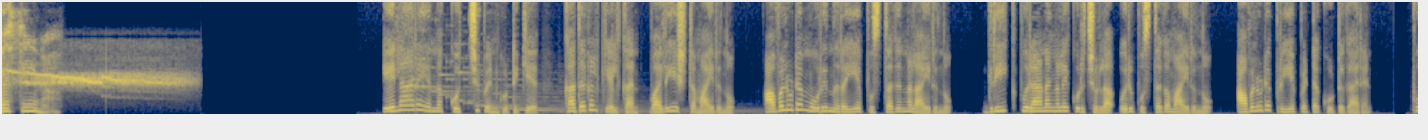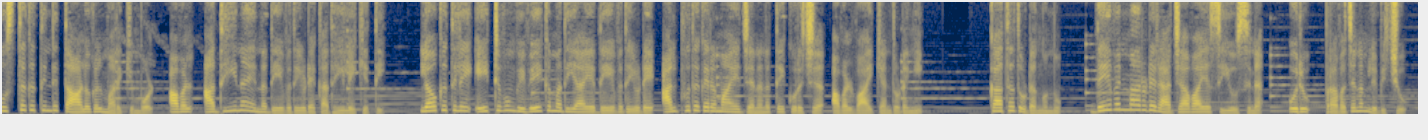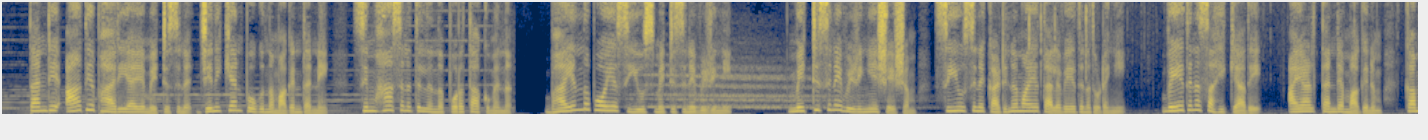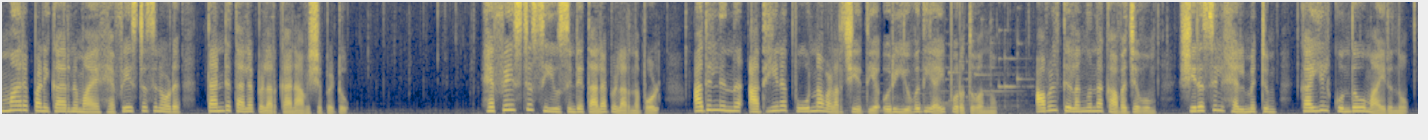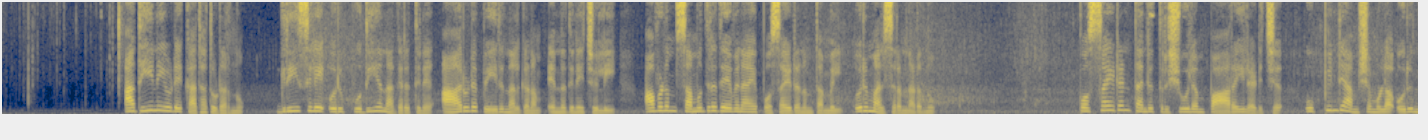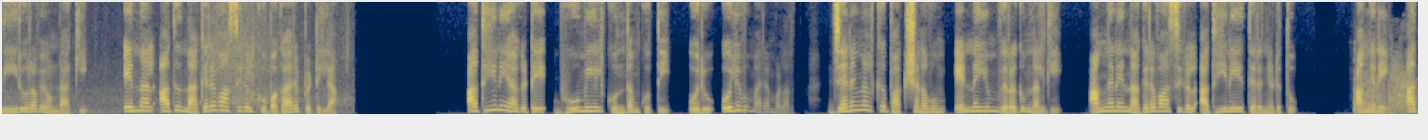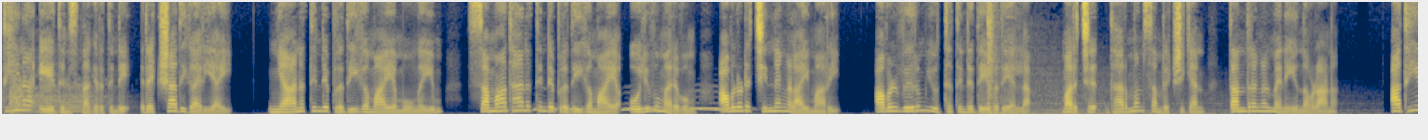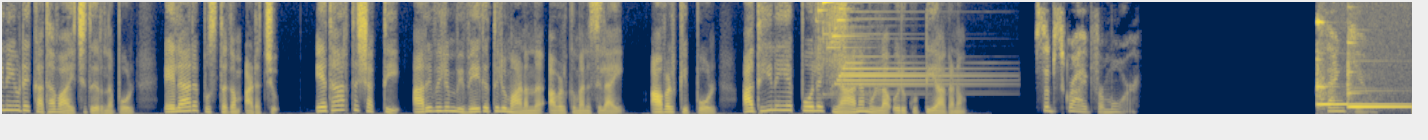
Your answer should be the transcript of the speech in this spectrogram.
Athena. എലാര എന്ന കൊച്ചു പെൺകുട്ടിക്ക് കഥകൾ കേൾക്കാൻ വലിയ ഇഷ്ടമായിരുന്നു. അവളുടെ മുറി നിറയെ പുസ്തകങ്ങളായിരുന്നു. ഗ്രീക്ക് പുരാണങ്ങളെക്കുറിച്ചുള്ള ഒരു പുസ്തകമായിരുന്നു അവളുടെ പ്രിയപ്പെട്ട കൂട്ടുകാരൻ. പുസ്തകത്തിന്റെ താളുകൾ മറിക്കുമ്പോൾ അവൾ അധീന എന്ന ദേവതയുടെ കഥയിലേക്കെത്തി. ലോകത്തിലെ ഏറ്റവും വിവേകമതിയായ ദേവതയുടെ അത്ഭുതകരമായ ജനനത്തെക്കുറിച്ച് അവൾ വായിക്കാൻ തുടങ്ങി. കഥ തുടങ്ങുന്നു. ദേവന്മാരുടെ രാജാവായ സിയൂസിന് ഒരു പ്രവചനം ലഭിച്ചു. തന്റെ ആദ്യ ഭാര്യയായ മെറ്റിസിന് ജനിക്കാൻ പോകുന്ന മകൻ തന്നെ സിംഹാസനത്തിൽ നിന്ന് പുറത്താക്കുമെന്ന് ഭയന്നുപോയ സിയൂസ് മെറ്റിസിനെ വിഴുങ്ങി. മെറ്റിസിനെ വിഴുങ്ങിയ ശേഷം സിയൂസിന് കഠിനമായ തലവേദന തുടങ്ങി. വേദന സഹിക്കാതെ അയാൾ തന്റെ മകനും കമ്മാരപ്പണിക്കാരനുമായ ഹെഫേസ്റ്റസിനോട് തന്റെ തല പിളർക്കാൻ ആവശ്യപ്പെട്ടു. ഹെഫേസ്റ്റസ് സിയൂസിന്റെ തല പിളർന്നപ്പോൾ അതിൽ നിന്ന് അധീന പൂർണ വളർച്ചയെത്തിയ ഒരു യുവതിയായി പുറത്തുവന്നു. അവൾ തിളങ്ങുന്ന കവചവും ശിരസിൽ ഹെൽമറ്റും കയ്യിൽ കുന്തവുമായിരുന്നു. അധീനയുടെ കഥ തുടർന്നു. ഗ്രീസിലെ ഒരു പുതിയ നഗരത്തിന് ആരുടെ പേര് നൽകണം എന്നതിനെ ചൊല്ലി അവളും സമുദ്രദേവനായ പൊസൈഡനും തമ്മിൽ ഒരു മത്സരം നടന്നു. പൊസൈഡൻ തന്റെ തൃശൂലം പാറയിലടിച്ച് ഉപ്പിന്റെ അംശമുള്ള ഒരു നീരുറവയുണ്ടാക്കി എന്നാൽ അത് നഗരവാസികൾക്ക് ഉപകാരപ്പെട്ടില്ല. അധീനയാകട്ടെ ഭൂമിയിൽ കുന്തം കുത്തി ഒരു ഒലിവ് മരം വളർത്തു. ജനങ്ങൾക്ക് ഭക്ഷണവും എണ്ണയും വിറകും നൽകി. അങ്ങനെ നഗരവാസികൾ അധീനയെ തിരഞ്ഞെടുത്തു. അങ്ങനെ അധീന ഏഥൻസ് നഗരത്തിന്റെ രക്ഷാധികാരിയായി. ജ്ഞാനത്തിന്റെ പ്രതീകമായ മൂങ്ങയും സമാധാനത്തിന്റെ പ്രതീകമായ ഒലിവുമരവും അവളുടെ ചിഹ്നങ്ങളായി മാറി. അവൾ വെറും യുദ്ധത്തിന്റെ ദേവതയല്ല മറിച്ച് ധർമ്മം സംരക്ഷിക്കാൻ തന്ത്രങ്ങൾ മെനയുന്നവളാണ്. അധീനയുടെ കഥ വായിച്ചു തീർന്നപ്പോൾ എലാര പുസ്തകം അടച്ചു. യഥാർത്ഥ ശക്തി അറിവിലും വിവേകത്തിലുമാണെന്ന് അവൾക്ക് മനസ്സിലായി. അവൾക്കിപ്പോൾ അധീനയെപ്പോലെ ജ്ഞാനമുള്ള ഒരു കുട്ടിയാകണം. Subscribe for more thank you.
